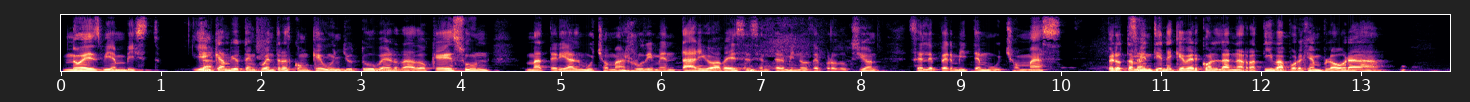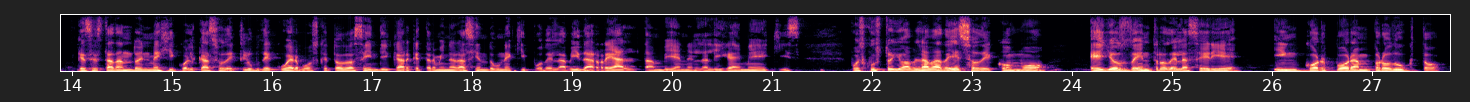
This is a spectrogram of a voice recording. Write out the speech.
no es bien visto. Y en cambio te encuentras con que un youtuber, dado que es un material mucho más rudimentario a veces en términos de producción, se le permite mucho más. Pero también tiene que ver con la narrativa. Por ejemplo, ahora que se está dando en México el caso de Club de Cuervos, que todo hace indicar que terminará siendo un equipo de la vida real también en la Liga MX, pues justo yo hablaba de eso, de cómo ellos dentro de la serie incorporan producto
